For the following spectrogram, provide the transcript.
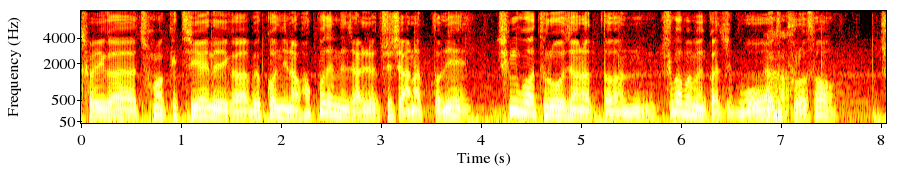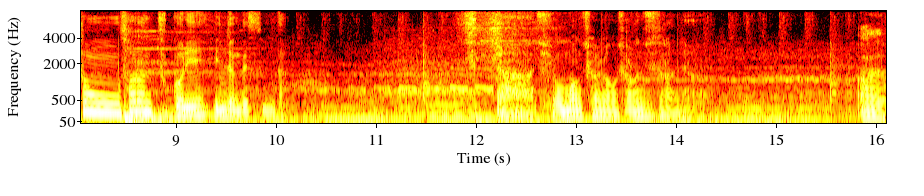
저희가 정확히 DNA가 몇 건이나 확보됐는지 알려주지 않았더니 신고가 들어오지 않았던 추가 범행까지 모두 야. 풀어서 총 32건이 인정됐습니다. 야, 지 욕망치 하려고 저런 짓을 하냐. 아유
